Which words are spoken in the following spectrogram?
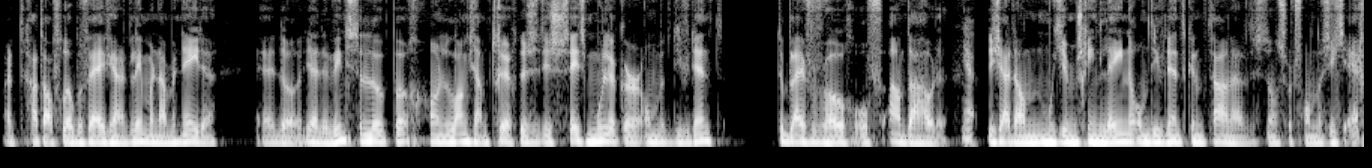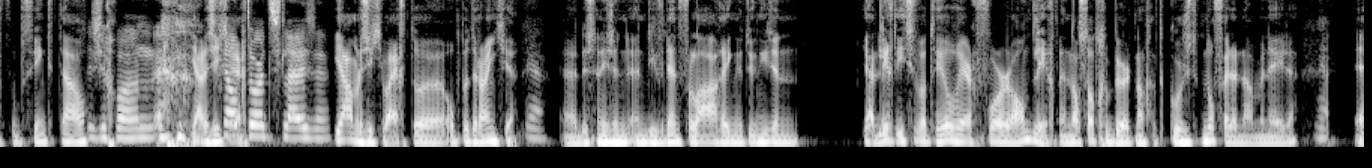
Maar het gaat de afgelopen vijf jaar alleen maar naar beneden. Eh, de, ja, de winsten lopen gewoon langzaam terug. Dus het is steeds moeilijker om het dividend te blijven verhogen of aan te houden. Ja. Dus ja, dan moet je misschien lenen om dividend te kunnen betalen. Nou, dat is dan een soort van, dan zit je echt op het vinkentouw. Dus je gewoon Ja, dan zit je geld echt, door te sluizen. ja maar dan zit je wel echt eh, op het randje. Ja. Eh, dus dan is een, een dividendverlaging natuurlijk niet een. Ja, het ligt iets wat heel erg voor de hand ligt. En als dat gebeurt, dan gaat de koers natuurlijk nog verder naar beneden. Ja. Eh,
